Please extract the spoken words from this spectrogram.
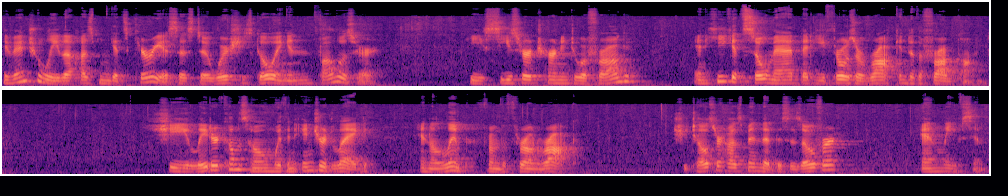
Eventually, the husband gets curious as to where she's going and follows her. He sees her turn into a frog, and he gets so mad that he throws a rock into the frog pond. She later comes home with an injured leg and a limp from the thrown rock. She tells her husband that this is over and leaves him.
